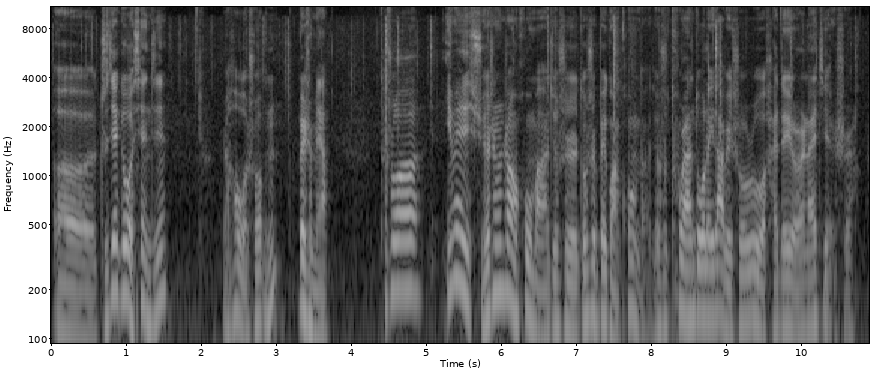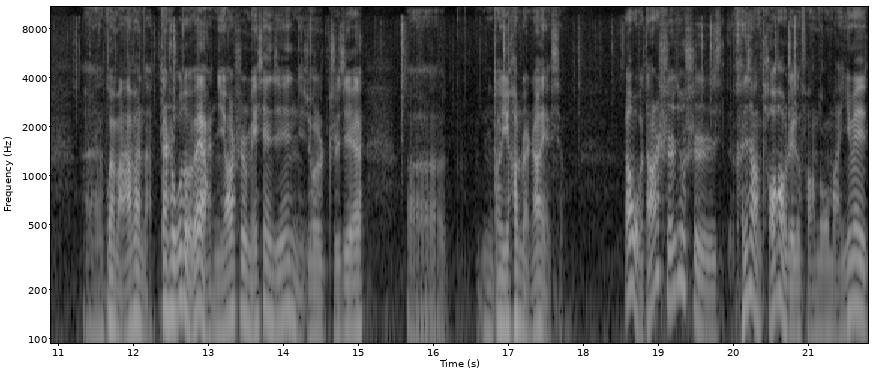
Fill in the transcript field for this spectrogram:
呃，直接给我现金？”然后我说：“嗯，为什么呀？”他说。因为学生账户嘛，就是都是被管控的，就是突然多了一大笔收入，还得有人来解释，呃，怪麻烦的。但是无所谓啊，你要是没现金，你就直接，呃，你到银行转账也行。然后我当时就是很想讨好这个房东嘛，因为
